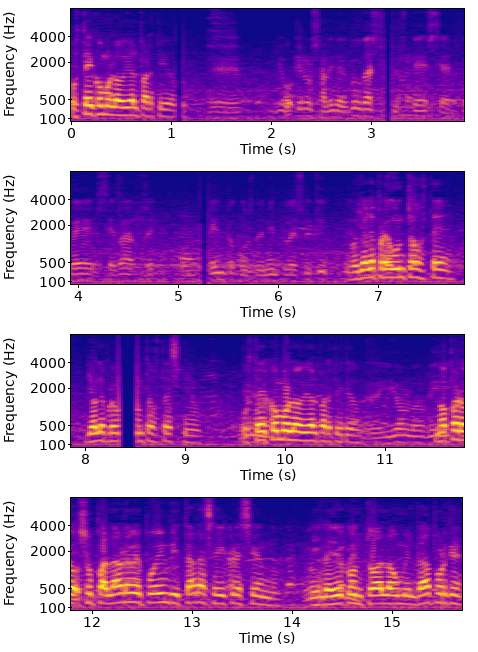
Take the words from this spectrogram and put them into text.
¿Usted cómo lo vio el partido? Eh, yo quiero salir de dudas si usted se fue, se va contento con el rendimiento de su equipo. Pues yo le pregunto a usted, yo le pregunto a usted, señor. ¿Usted no- cómo lo vio el partido? Eh, yo lo vi- No, pero su palabra me puede invitar a seguir creciendo. Y le digo con toda la humildad porque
